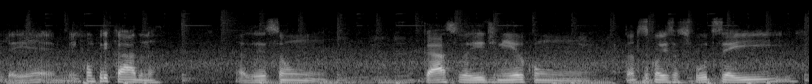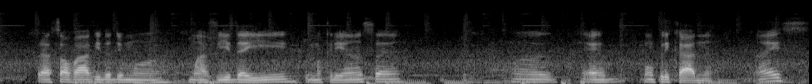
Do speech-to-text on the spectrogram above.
E daí é bem complicado, né? Às vezes são gastos aí dinheiro com tantas coisas fúteis aí para salvar a vida de uma, uma vida aí, de uma criança ah, é complicado, né? Mas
